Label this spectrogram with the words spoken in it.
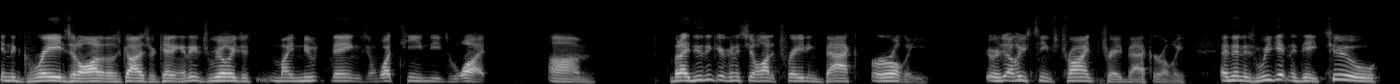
in the grades that a lot of those guys are getting. I think it's really just minute things and what team needs what. Um, but I do think you're going to see a lot of trading back early, or at least teams trying to trade back early. And then as we get into day two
